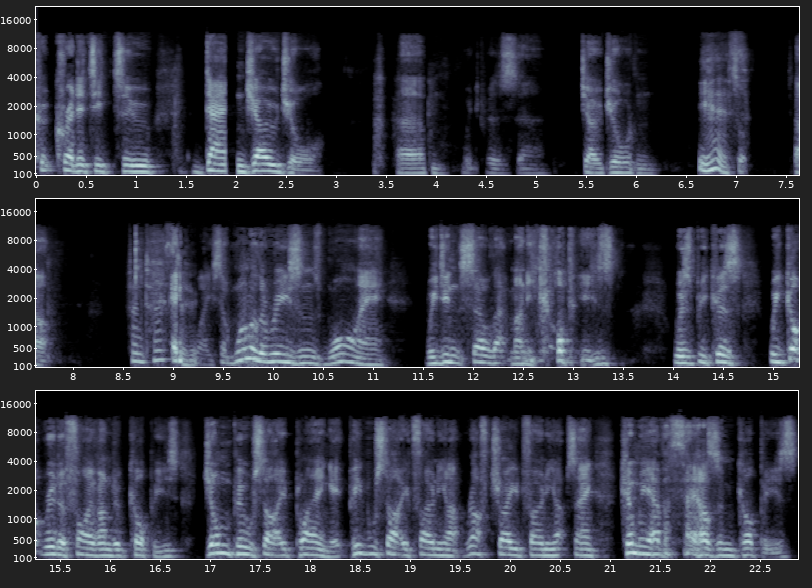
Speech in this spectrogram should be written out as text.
c- credited to Dan Jojaw, um, which was uh, Joe Jordan. Yes, So- Up. fantastic. Anyway, so one of the reasons why we didn't sell that many copies was because we got rid of 500 copies. John Peel started playing it. People started phoning up, rough trade phoning up, saying, "Can we have a thousand copies?"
